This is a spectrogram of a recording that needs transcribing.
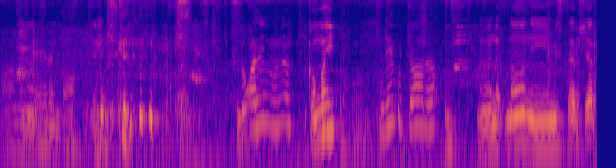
Ah, mas pera to. Let's go. Dukalin mo na. Kamay. Hindi, kutsara. Nanap na ni Mr. Chef.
